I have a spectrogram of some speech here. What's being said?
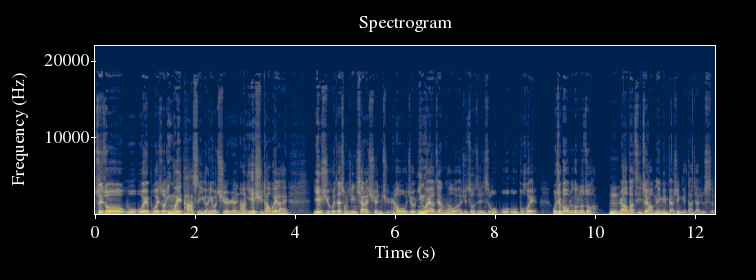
所以说我我也不会说，因为他是一个很有趣的人，然后也许他未来也许会再重新下来选举，然后我就因为要这样，然后我要去做这件事，我我我不会，我就把我的工作做好，嗯，然后把自己最好的那一面表现给大家就是了。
